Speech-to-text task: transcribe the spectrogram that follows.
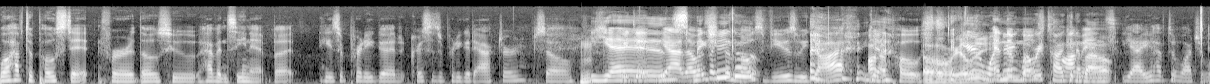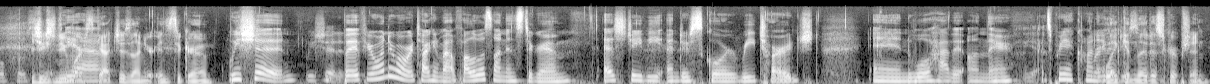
we'll have to post it for those who haven't seen it, but he's a pretty good. Chris is a pretty good actor. So Hmm? we Yes. did. Yeah, that Make was sure like you the go- most views we got on a post. Oh, If you're really? And the wondering what we're most talking comments- about, Yeah, you have to watch it. We'll post You it. should do more sketches on your Instagram. we should. We should. But if you're wondering what we're talking about, follow us on Instagram, SJV underscore recharged, and we'll have it on there. Yeah. It's pretty iconic. Link in the description.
